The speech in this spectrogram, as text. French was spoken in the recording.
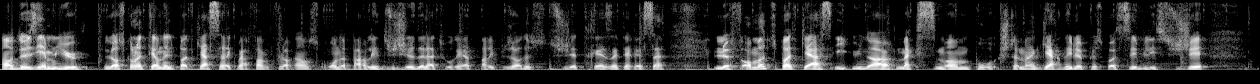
En deuxième lieu, lorsqu'on a terminé le podcast avec ma femme Florence, où on a parlé du jeu de la tourette, parlé plusieurs de sujets très intéressants, le format du podcast est une heure maximum pour justement garder le plus possible les sujets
